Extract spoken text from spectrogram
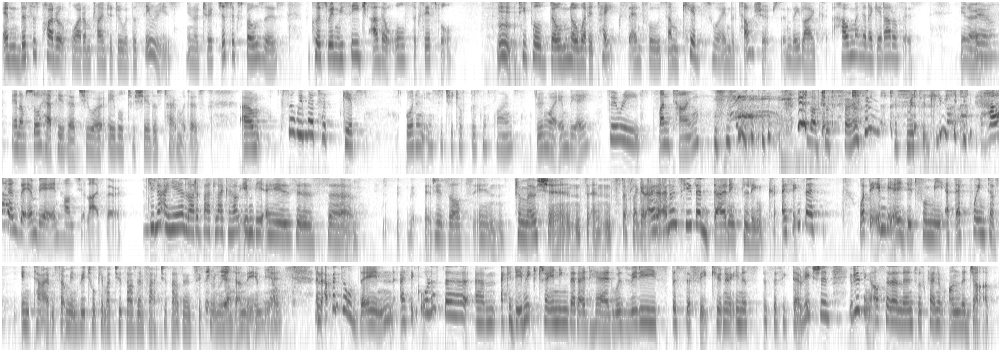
And this is part of what I'm trying to do with the series, you know, to just expose us. Because when we see each other all successful, people don't know what it takes. And for some kids who are in the townships, and they like, how am I going to get out of this? You know, Yeah. and I'm so happy that you are able to share this time with us. Um, so we met at GIBS, Gordon Institute of Business Science, doing our MBA. Very fun time. Lots of fun, admittedly. How has the MBA enhanced your life, though? Do you know, I hear a lot about like how MBAs is, uh, results in promotions and stuff like that. I, I don't see that direct link. I think that what the MBA did for me at that point of in time, so I mean, we're talking about 2005, 2006 Six, when we yeah. had done the MBA. Yeah. And up until then, I think all of the um, academic training that I'd had was very specific, you know, in a specific direction. Everything else that I learned was kind of on the job.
